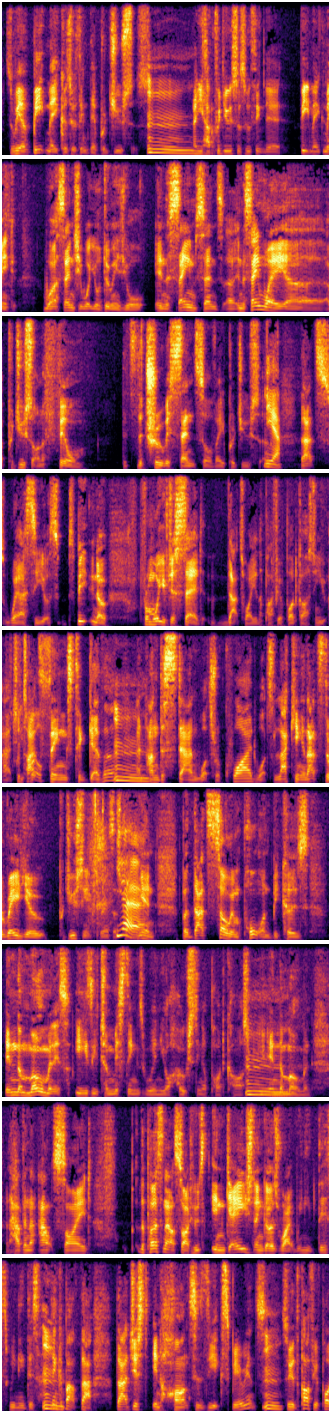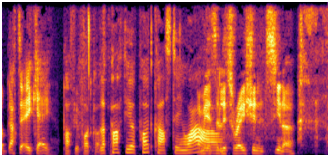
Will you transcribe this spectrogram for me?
So we have beat makers who think they're producers. And you have producers who think they're beat makers. Make it. Well, essentially, what you're doing is you're in the same sense, uh, in the same way, uh, a producer on a film. It's the truest sense of a producer. Yeah. that's where I see you. Speak, you know, from what you've just said, that's why you're the puffy of podcasting. You actually Good put things together and understand what's required, what's lacking, and that's the radio producing experience that's Yeah. coming in. But that's so important because in the moment, it's easy to miss things when you're hosting a podcast, you're in the mm. moment, and having an outside. The person outside who's engaged and goes right, we need this, we need this. Think mm. about that. That just enhances the experience. Mm. So you're the puffy of pod. That's the AKA puffy of podcast. the Puffy of podcasting. Wow. I mean, it's alliteration. It's you know,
